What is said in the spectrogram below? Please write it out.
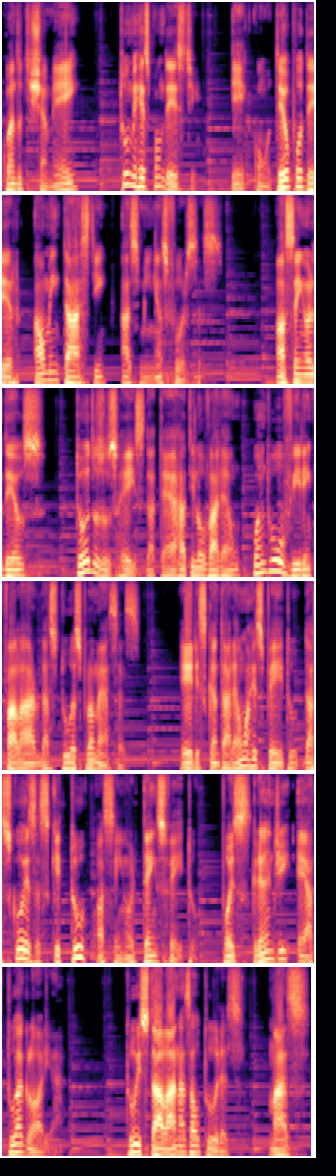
Quando te chamei, tu me respondeste, e com o teu poder aumentaste as minhas forças. Ó Senhor Deus, Todos os reis da terra te louvarão quando ouvirem falar das tuas promessas. Eles cantarão a respeito das coisas que tu, ó Senhor, tens feito, pois grande é a tua glória. Tu está lá nas alturas, mas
